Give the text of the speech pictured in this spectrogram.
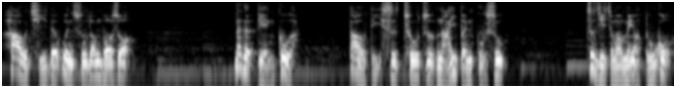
好奇的问苏东坡说：“那个典故啊，到底是出自哪一本古书？自己怎么没有读过？”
